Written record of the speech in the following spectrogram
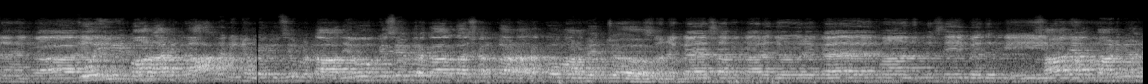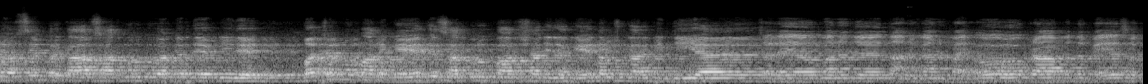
ਨਹਿ ਕਾਹੇ। ਕੋਈ ਵੀ ਮਹਾਰਾਜ ਗਾਹਕ ਨਹੀਂ ਹੁੰਦਾ ਤੁਸੀਂ ਮਿਟਾ ਦਿਓ ਕਿਸੇ ਪ੍ਰਕਾਰ ਦਾ ਸ਼ੰਕਾ ਨਾ ਰੱਖੋ ਮਨ ਵਿੱਚ। ਸੁਨ ਕੈ ਸਭ ਕਰ ਜੋਰ ਕੈ ਮਾਨਤ ਸੀ ਬਿਧ ਇਸੇ ਪ੍ਰਕਾਰ ਸਤਿਗੁਰੂ ਗੁਰੂ ਅਰਜਨ ਦੇਵ ਜੀ ਦੇ ਬਚਨ ਨੂੰ ਮੰਨ ਕੇ ਤੇ ਸਤਿਗੁਰੂ ਪਾਤਸ਼ਾਹ ਜੀ ਦੇ ਅੱਗੇ ਨਮਸਕਾਰ ਕੀਤੀ ਹੈ। ਚਲਿਓ ਬਨਜ ਧਨ ਗਨ ਭਇਓ ਪ੍ਰਾਪਤ ਭੇ ਸੁਖ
